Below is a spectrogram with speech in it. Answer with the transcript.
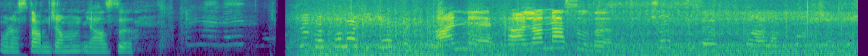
Orası da amcamın yazdığı. Kolay ki. Anne, tarlan nasıldı? Çok güzel bir tarla konuşuyoruz.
